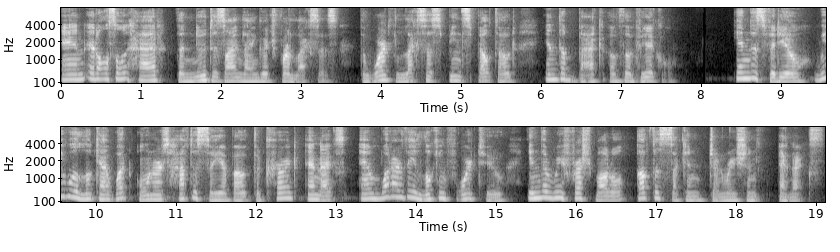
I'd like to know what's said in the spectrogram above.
And it also had the new design language for Lexus, the word Lexus being spelled out in the back of the vehicle. In this video, we will look at what owners have to say about the current NX and what are they looking forward to in the refresh model of the second generation NX.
